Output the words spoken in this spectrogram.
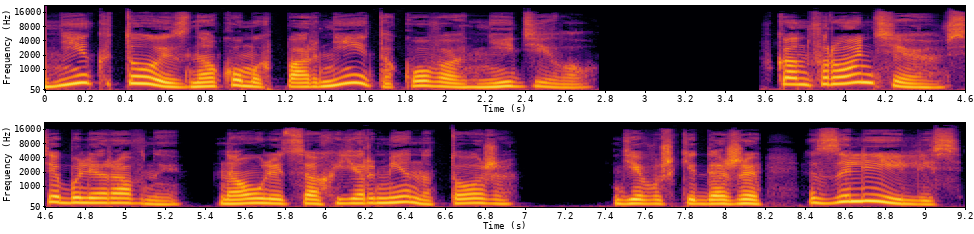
Никто из знакомых парней такого не делал. В конфронте все были равны, на улицах Ермена тоже. Девушки даже злились,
